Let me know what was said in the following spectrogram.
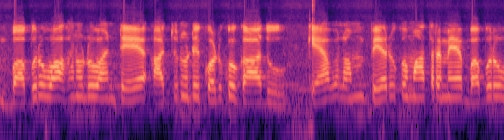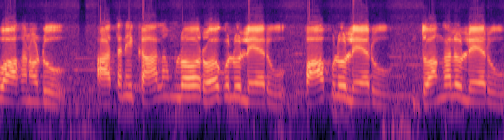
బబురు వాహనుడు అంటే అర్జునుడి కొడుకు కాదు. కేవలం పేరుకు మాత్రమే బబురు వాహనుడు అతని కాలంలో రోగులు లేరు పాపులు లేరు దొంగలు లేరు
